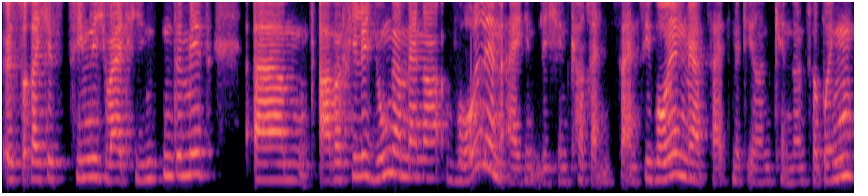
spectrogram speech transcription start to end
Österreich ist ziemlich weit hinten damit, ähm, aber viele junge Männer wollen eigentlich in Karenz sein. Sie wollen mehr Zeit mit ihren Kindern verbringen,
